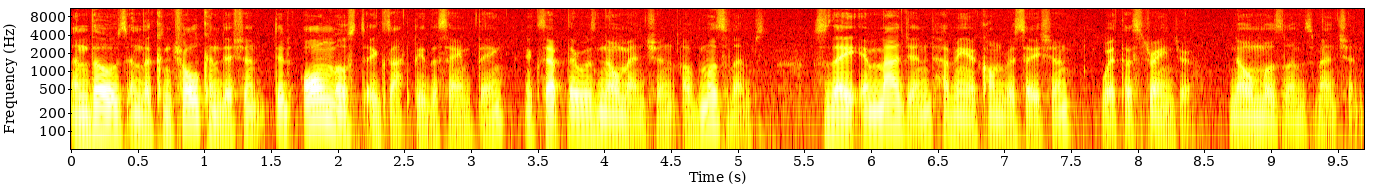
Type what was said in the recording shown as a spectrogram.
and those in the control condition did almost exactly the same thing, except there was no mention of Muslims. So they imagined having a conversation with a stranger, no Muslims mentioned.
